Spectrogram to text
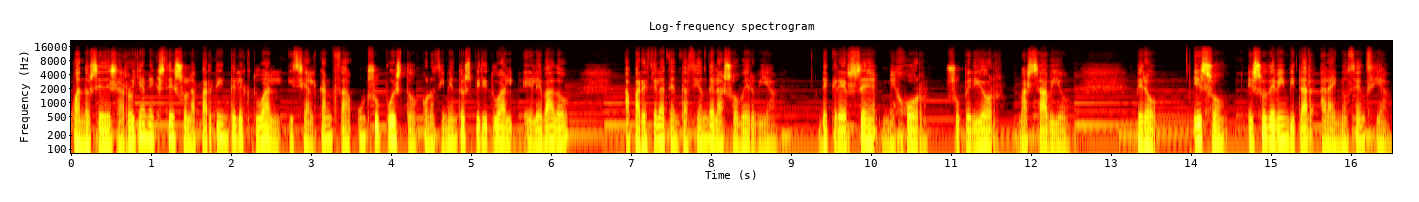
Cuando se desarrolla en exceso la parte intelectual y se alcanza un supuesto conocimiento espiritual elevado, aparece la tentación de la soberbia, de creerse mejor, superior, más sabio. Pero eso, eso debe invitar a la inocencia,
